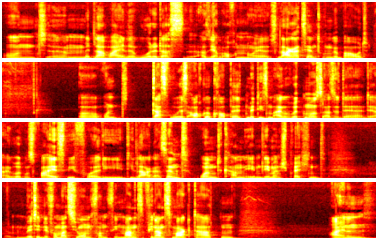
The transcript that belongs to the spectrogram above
Und ähm, mittlerweile wurde das, also sie haben auch ein neues Lagerzentrum gebaut äh, und das ist auch gekoppelt mit diesem Algorithmus. Also der, der Algorithmus weiß, wie voll die, die Lager sind und kann eben dementsprechend mit den Informationen von Finanz, Finanzmarktdaten einen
